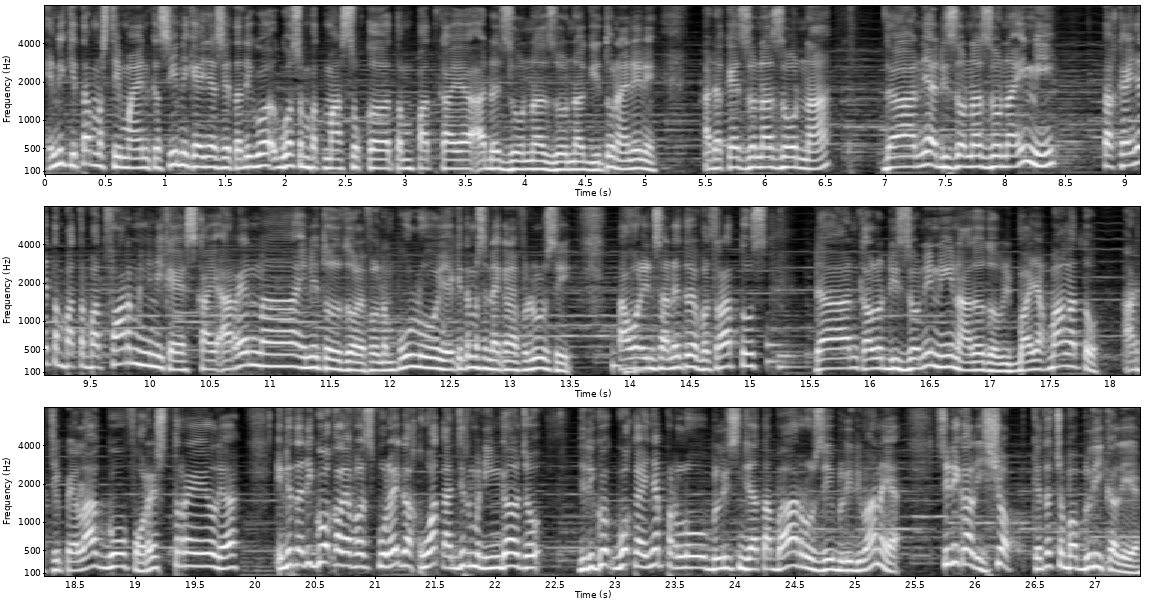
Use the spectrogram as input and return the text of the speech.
ini kita mesti main ke sini kayaknya sih. Tadi gue gue sempat masuk ke tempat kayak ada zona-zona gitu. Nah ini nih ada kayak zona-zona dan ya di zona-zona ini Nah, kayaknya tempat-tempat farming nih kayak Sky Arena, ini tuh, tuh level 60 ya kita masih naik level dulu sih. Tower Insanity level 100 dan kalau di zone ini nah tuh, tuh banyak banget tuh. Archipelago, Forest Trail ya. Ini tadi gua ke level 10 ya gak kuat anjir meninggal, Cuk. Jadi gua gua kayaknya perlu beli senjata baru sih. Beli di mana ya? Sini kali shop. Kita coba beli kali ya.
